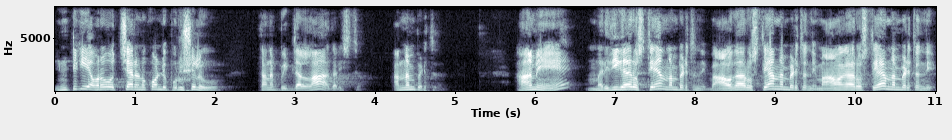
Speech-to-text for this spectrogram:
ఇంటికి ఎవరో వచ్చారనుకోండి పురుషులు తన బిడ్డల్లా ఆదరిస్తుంది. అన్నం పెడుతుంది. ఆమె మరిది గారు వస్తే అన్నం పెడుతుంది బావగారు వస్తే అన్నం పెడుతుంది మామగారు వస్తే అన్నం పెడుతుంది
